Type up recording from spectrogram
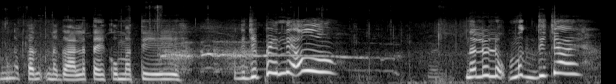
Ano, napan, nagalat tayo kumati. Pagjipin ni oh. Nalulo, magdi jay.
